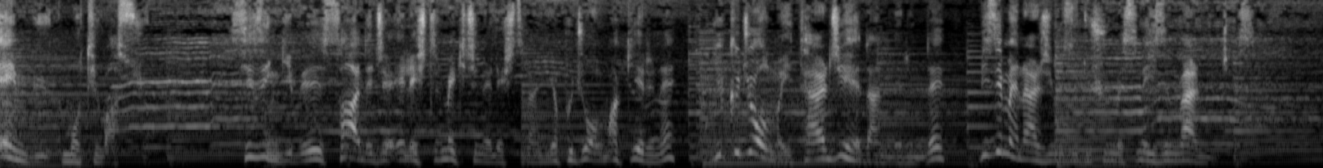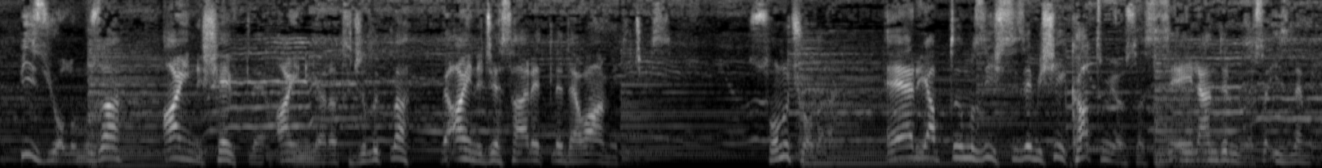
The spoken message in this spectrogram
en büyük motivasyon. Sizin gibi sadece eleştirmek için eleştiren yapıcı olmak yerine yıkıcı olmayı tercih edenlerin de bizim enerjimizi düşünmesine izin vermeyeceğiz. Biz yolumuza aynı şevkle, aynı yaratıcılıkla ve aynı cesaretle devam edeceğiz. Sonuç olarak eğer yaptığımız iş size bir şey katmıyorsa, sizi eğlendirmiyorsa izlemeyin.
